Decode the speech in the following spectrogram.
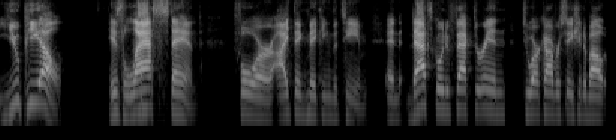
UPL, his last stand for, I think, making the team. And that's going to factor in to our conversation about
